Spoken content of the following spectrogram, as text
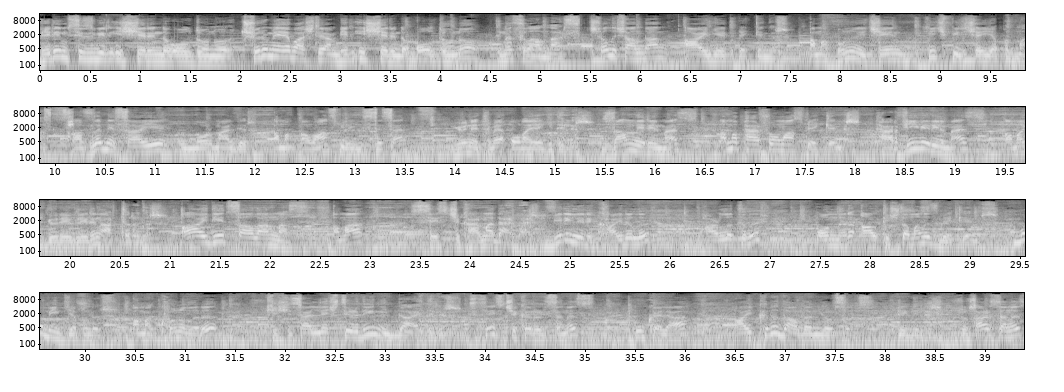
Verimsiz bir iş yerinde olduğunu, çürümeye başlayan bir iş yerinde olduğunu nasıl anlarsın? Çalışandan aidiyet beklenir ama bunun için hiçbir şey yapılmaz. Fazla mesai normaldir ama avans bile istesen yönetime onaya gidilir. Zam verilmez ama performans beklenir. Terfi verilmez ama görevlerin arttırılır. Aidiyet sağlanmaz ama ses çıkarma derler. Birileri kayrılır, parlatılır, onları alkışlamanız beklenir. Mobbing yapılır ama konuları kişiselleştirdiğin iddia edilir. Ses çıkarırsanız ukala, aykırı davranıyorsanız denilir. Susarsanız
